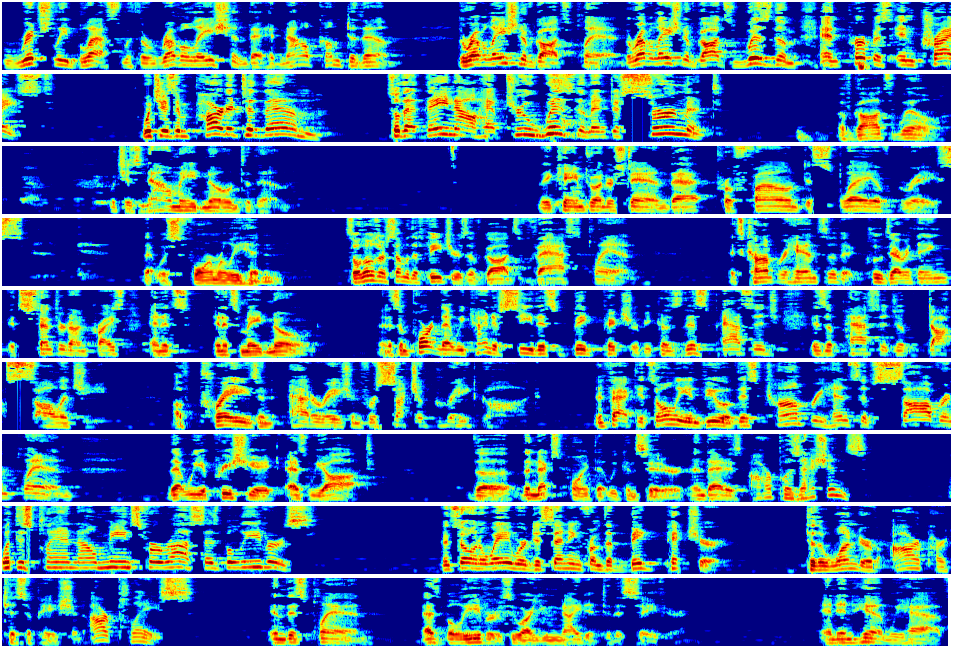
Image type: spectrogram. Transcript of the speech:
richly blessed with the revelation that had now come to them. The revelation of God's plan, the revelation of God's wisdom and purpose in Christ, which is imparted to them so that they now have true wisdom and discernment of God's will, which is now made known to them. They came to understand that profound display of grace that was formerly hidden. So those are some of the features of God's vast plan. It's comprehensive. It includes everything. It's centered on Christ and it's, and it's made known. And it's important that we kind of see this big picture because this passage is a passage of doxology, of praise and adoration for such a great God. In fact, it's only in view of this comprehensive sovereign plan that we appreciate as we ought the, the next point that we consider, and that is our possessions. What this plan now means for us as believers. And so in a way, we're descending from the big picture to the wonder of our participation, our place in this plan as believers who are united to the Savior. And in Him we have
